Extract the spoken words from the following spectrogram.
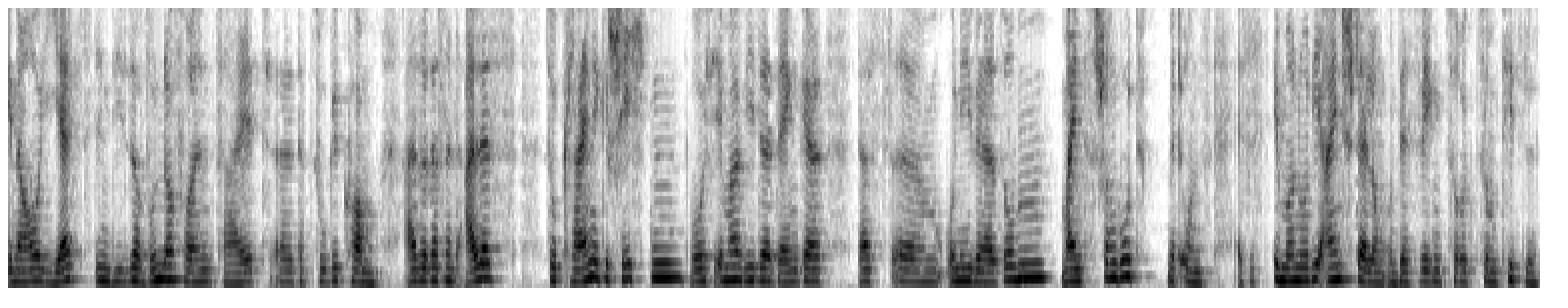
genau jetzt in dieser wundervollen Zeit äh, dazu gekommen. Also das sind alles so kleine Geschichten, wo ich immer wieder denke, das ähm, Universum meint es schon gut mit uns. Es ist immer nur die Einstellung und deswegen zurück zum Titel.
